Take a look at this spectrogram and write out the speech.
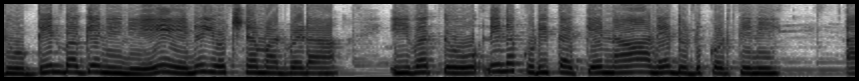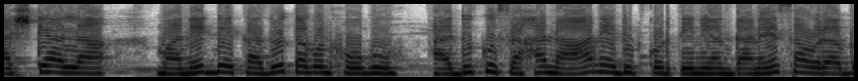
ದುಡ್ಡಿನ ಬಗ್ಗೆ ನೀನ್ ಏನು ಯೋಚನೆ ಮಾಡಬೇಡ. ಇವತ್ತು ನಿನ್ನ ಕುಡಿತಕ್ಕೆ ನಾನೇ ದುಡ್ಡು ಕೊಡ್ತೀನಿ. ಅಷ್ಟೇ ಅಲ್ಲ, ಮನೆಗೆ ಬೇಕಾದ್ರೂ ತಗೊಂಡು ಹೋಗು. ಅದಕ್ಕೂ ಸಹ ನಾನೇ ದುಡ್ಡು ಕೊಡ್ತೀನಿ ಅಂತಾನೆ ಸೌರಭ್.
